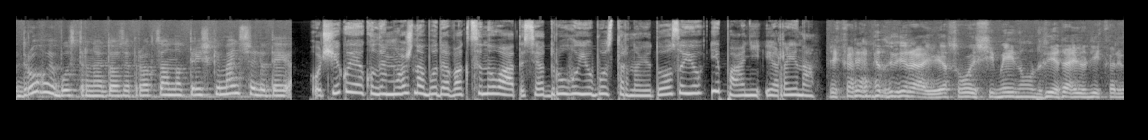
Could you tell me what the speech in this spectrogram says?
Другою бустерною дозою провакциновано трішки менше людей, Очікує, коли можна буде вакцинуватися другою бустерною дозою, і пані Ірина. Лікарям я довіряю, я свого сімейному довіряю лікарю.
